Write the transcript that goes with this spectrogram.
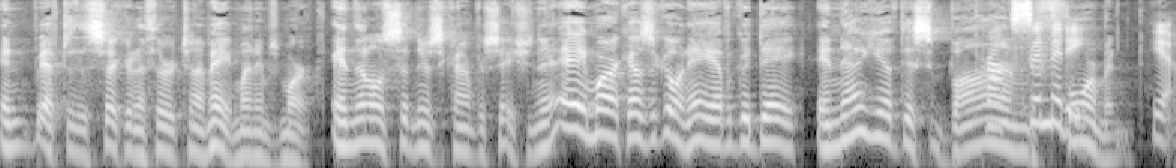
And after the second or third time, hey, my name's Mark. And then all of a sudden there's a conversation. Hey, Mark, how's it going? Hey, have a good day. And now you have this bond Proximity. forming. Yeah.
